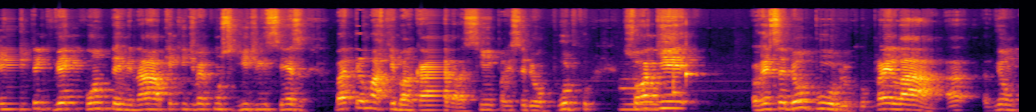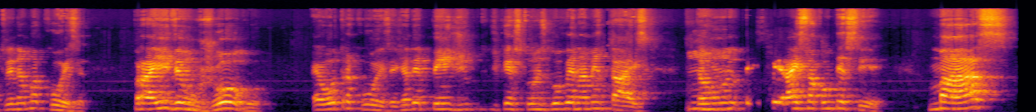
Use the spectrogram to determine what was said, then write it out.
a gente tem que ver quando terminar, o que a gente vai conseguir de licença. Vai ter uma arquibancada assim para receber o público, uhum. só que eu receber o público para ir lá ver um treino é uma coisa, para ir ver um jogo é outra coisa, já depende de questões governamentais. Então, uhum. eu tenho que esperar isso acontecer. Mas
